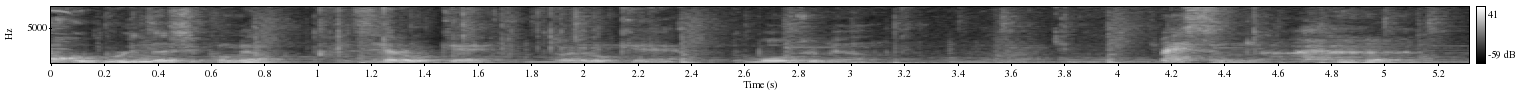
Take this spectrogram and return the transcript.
조금 물린다 싶으면 새롭게 또 이렇게 먹어주면 맛있습니다.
